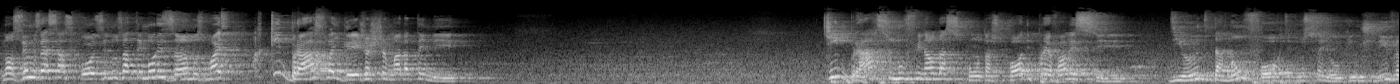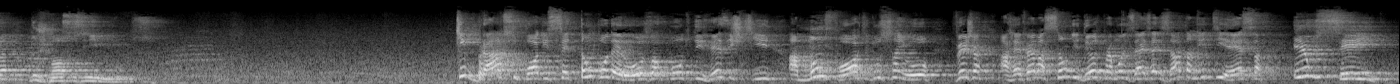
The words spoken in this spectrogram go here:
nós vemos essas coisas e nos atemorizamos, mas a que braço a igreja é chamada a temer? Que braço, no final das contas, pode prevalecer diante da mão forte do Senhor que nos livra dos nossos inimigos? Que braço pode ser tão poderoso ao ponto de resistir à mão forte do Senhor? Veja, a revelação de Deus para Moisés é exatamente essa. Eu sei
